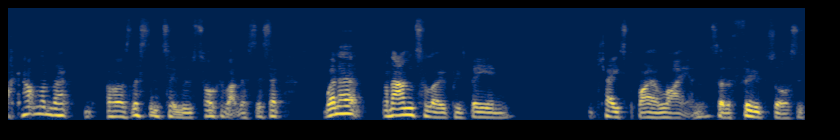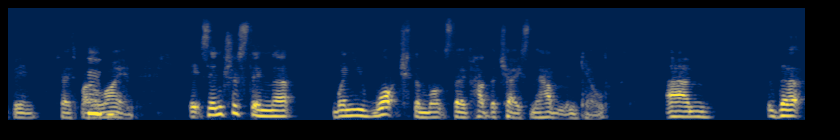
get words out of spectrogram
I can't remember, I was listening to who was talking about this. They said when a, an antelope is being chased by a lion, so the food source is being chased by mm-hmm. a lion, it's interesting that when you watch them once they've had the chase and they haven't been killed, um, that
